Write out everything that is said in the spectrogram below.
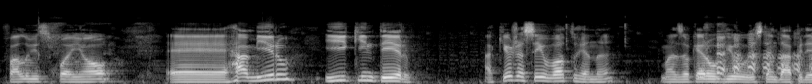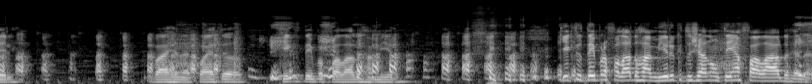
fala o espanhol. É, Ramiro e Quinteiro. Aqui eu já sei o voto do Renan, mas eu quero ouvir o stand-up dele. Vai, Renan, qual é teu... o que, que tu tem pra falar do Ramiro? O que, que tu tem pra falar do Ramiro que tu já não tenha falado, Renan?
